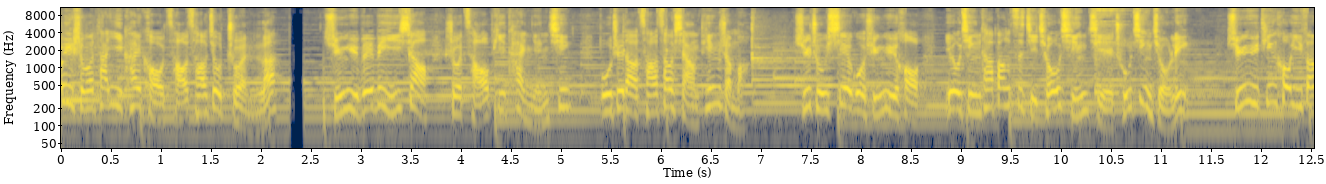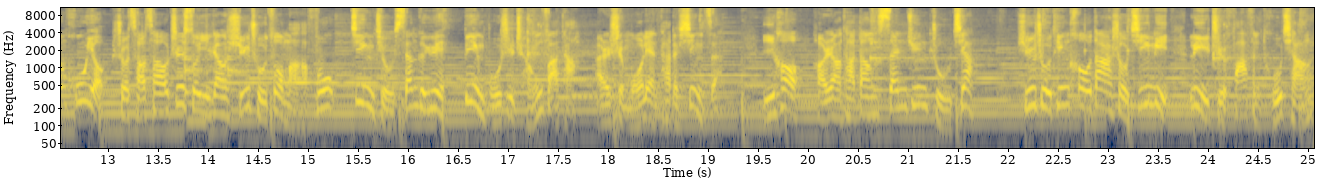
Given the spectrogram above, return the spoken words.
为什么他一开口曹操就准了？荀彧微微一笑，说：“曹丕太年轻，不知道曹操想听什么。”许褚谢过荀彧后，又请他帮自己求情，解除禁酒令。荀彧听后一番忽悠，说：“曹操之所以让许褚做马夫，禁酒三个月，并不是惩罚他，而是磨练他的性子，以后好让他当三军主将。”许褚听后大受激励，立志发愤图强，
